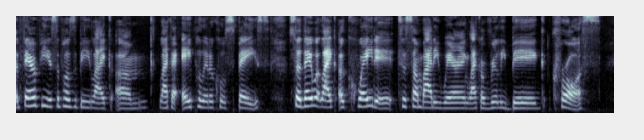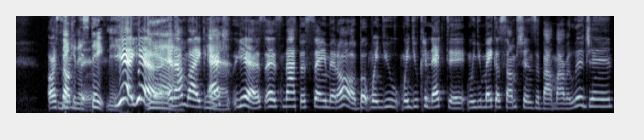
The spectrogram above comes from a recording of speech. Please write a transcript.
therapy is supposed to be like um like an apolitical space. So they would like equate it to somebody wearing like a really big cross or something Making a statement. yeah yeah, Yeah, and i'm like yeah. actually yes it's not the same at all but when you when you connect it when you make assumptions about my religion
